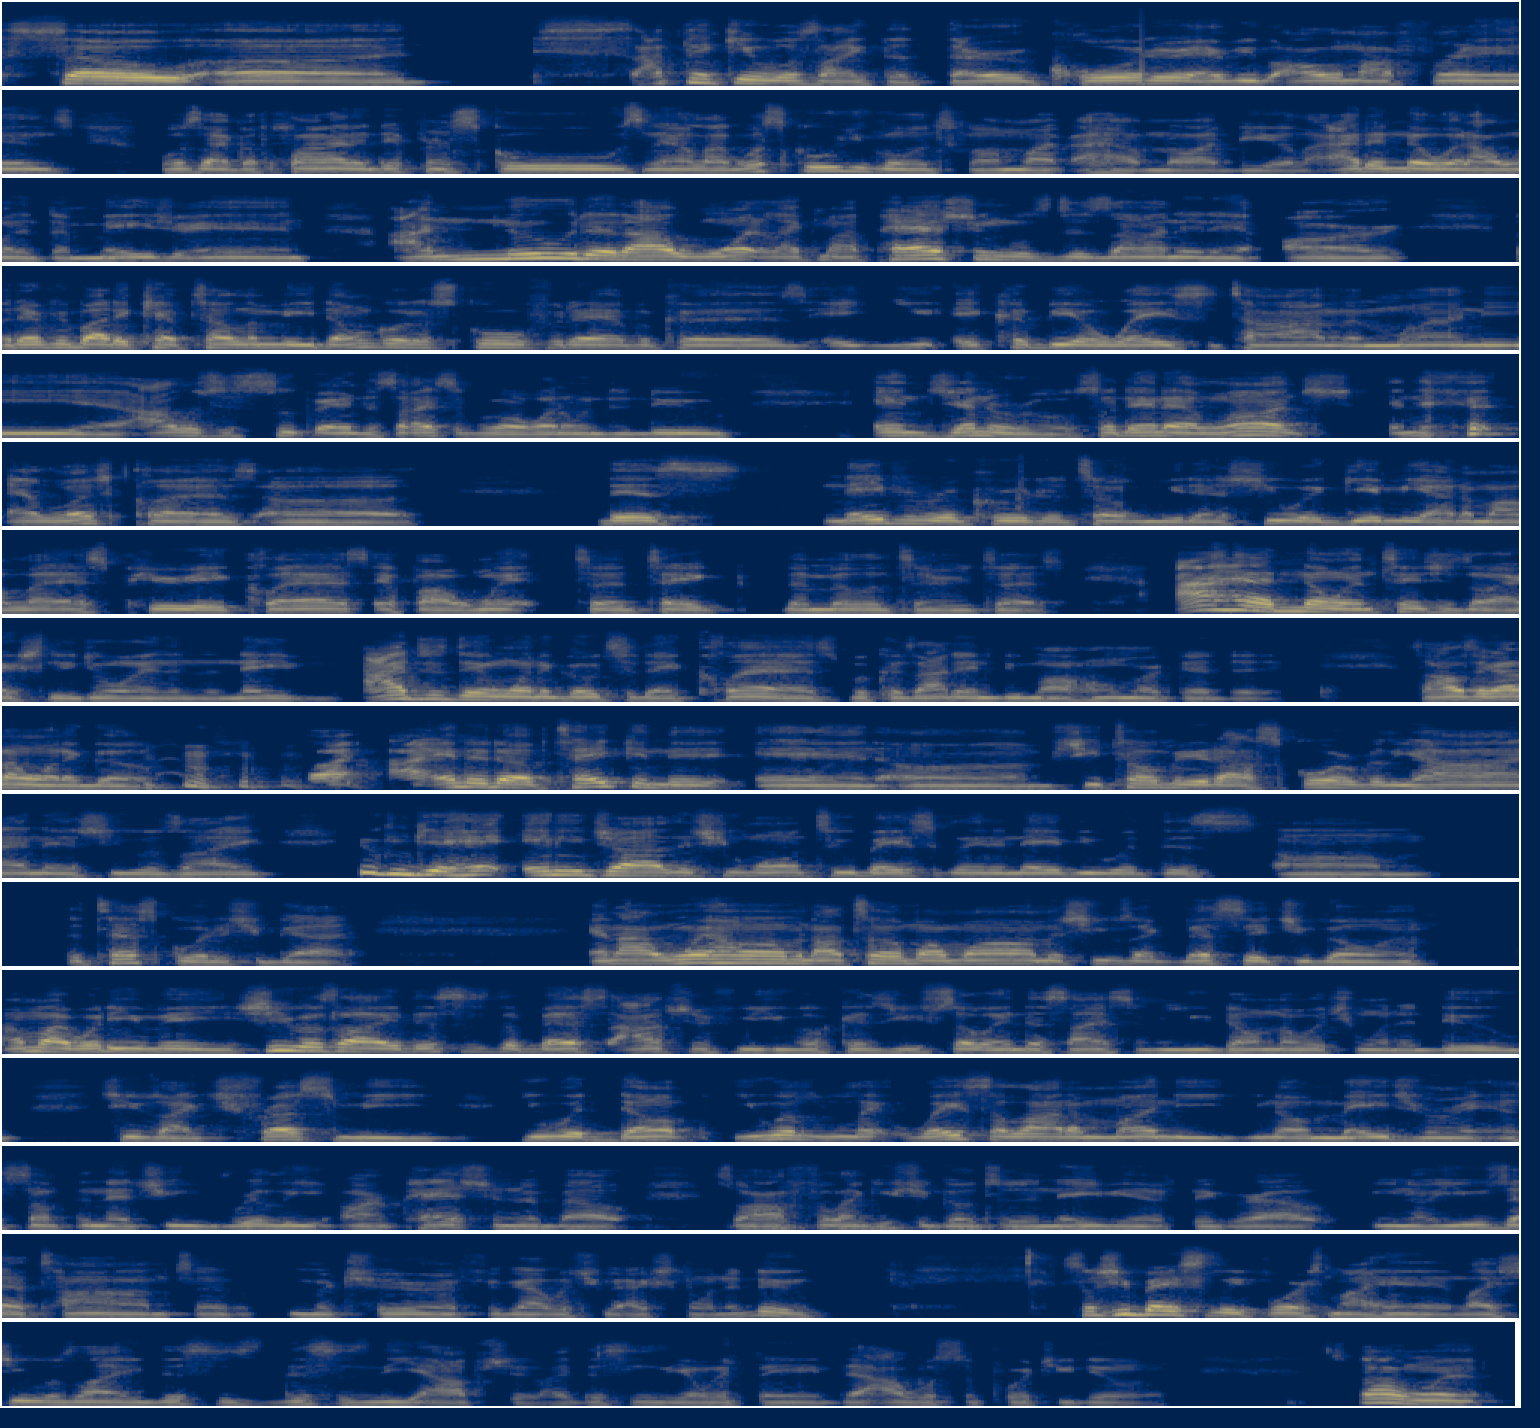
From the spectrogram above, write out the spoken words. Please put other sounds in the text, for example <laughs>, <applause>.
so uh I think it was like the third quarter. Every all of my friends was like applying to different schools, and they're like, "What school you going to?" I'm like, "I have no idea." Like, I didn't know what I wanted to major in. I knew that I want like my passion was designing and art, but everybody kept telling me, "Don't go to school for that because it you, it could be a waste of time and money." And I was just super indecisive about what I wanted to do in general. So then at lunch <laughs> and at lunch class, uh, this Navy recruiter told me that she would get me out of my last period class if I went to take the military test. I had no intentions of actually joining the Navy. I just didn't want to go to that class because I didn't do my homework that day. So I was like, I don't want to go. <laughs> so I, I, ended up taking it, and um, she told me that I scored really high, and then she was like, "You can get any job that you want to, basically in the Navy with this um, the test score that you got." And I went home and I told my mom, and she was like, "That's it, you going." I'm like, what do you mean? She was like, this is the best option for you because you're so indecisive and you don't know what you want to do. She was like, trust me, you would dump, you would waste a lot of money, you know, majoring in something that you really aren't passionate about. So I feel like you should go to the Navy and figure out, you know, use that time to mature and figure out what you actually want to do. So she basically forced my hand. Like she was like, this is this is the option. Like this is the only thing that I would support you doing. So I went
